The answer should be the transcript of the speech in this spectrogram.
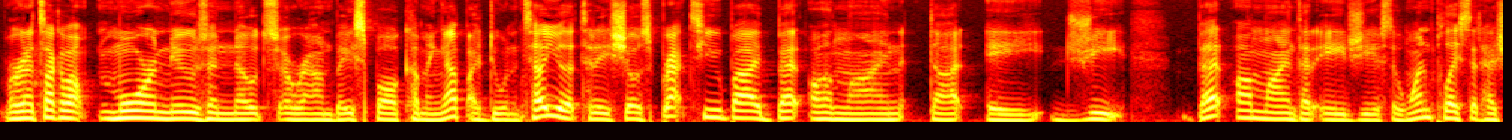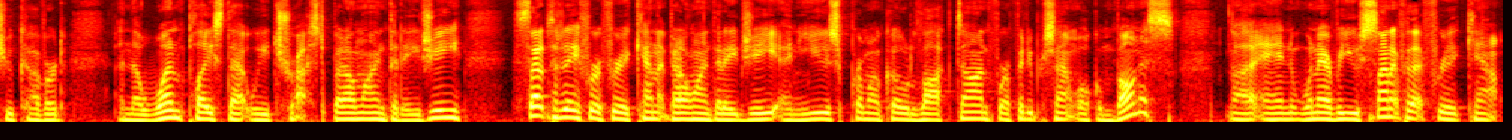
We're going to talk about more news and notes around baseball coming up. I do want to tell you that today's show is brought to you by betonline.ag. BetOnline.ag is the one place that has you covered and the one place that we trust. BetOnline.ag. Sign up today for a free account at BetOnline.ag and use promo code Locked On for a 50% welcome bonus. Uh, and whenever you sign up for that free account,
